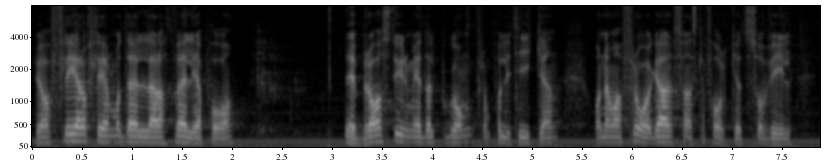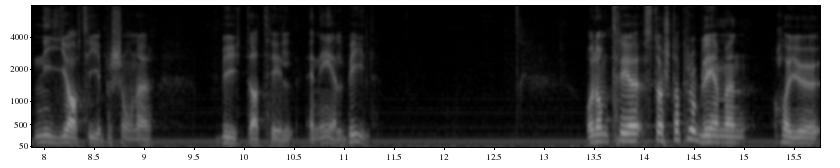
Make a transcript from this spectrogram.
vi har fler och fler modeller att välja på. Det är bra styrmedel på gång från politiken och när man frågar svenska folket så vill nio av tio personer byta till en elbil. Och de tre största problemen har ju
